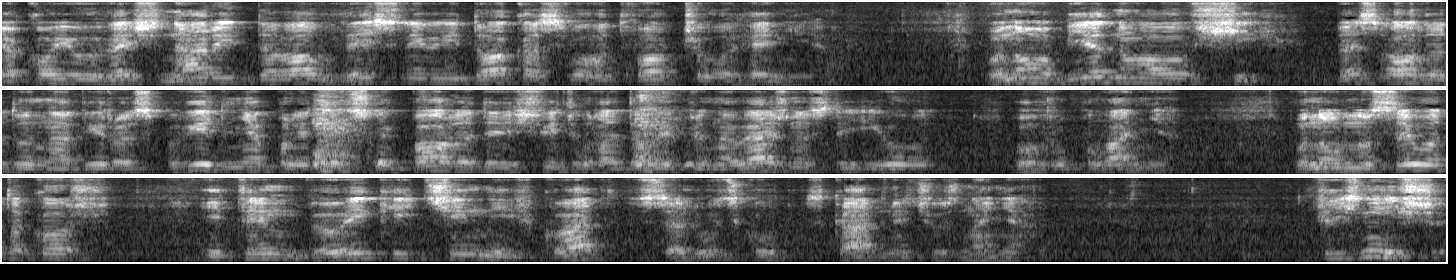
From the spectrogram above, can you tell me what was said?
якою весь нарід давав вислів і доказ свого творчого генія. Воно об'єднувало всіх, без огляду на віросповідання, політичні погляди, світоглядові приналежності і угрупування. Воно вносило також і тим великий чинний вклад в вселюдську скарбницю знання. Пізніше,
